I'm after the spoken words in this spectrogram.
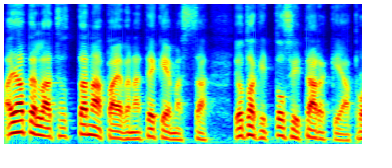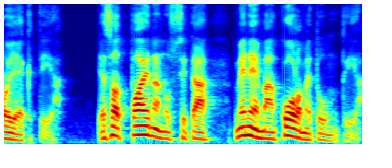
Ajatellaan, että sä oot tänä päivänä tekemässä jotakin tosi tärkeää projektia ja sä oot painanut sitä menemään kolme tuntia.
